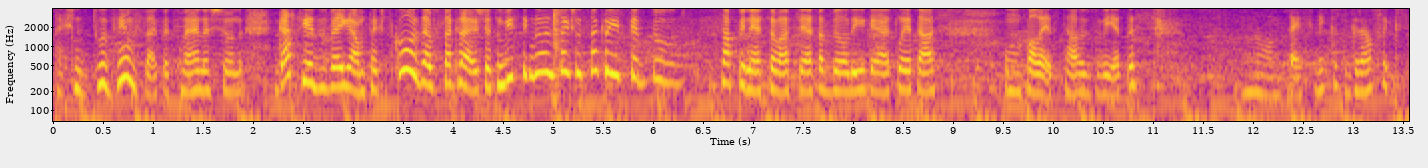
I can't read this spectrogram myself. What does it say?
pēkšņi to Ziemassvētku pēc mēneša, un gads iet uz beigām, pēkšņi skolas darbs sakrājušies, un viss tik daudz pēkšņi sakrīt, ka tu sapinies savās tajās atbildīgajās lietās un paliec tā uz vietas. Nu, tehnikas, grafikas,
